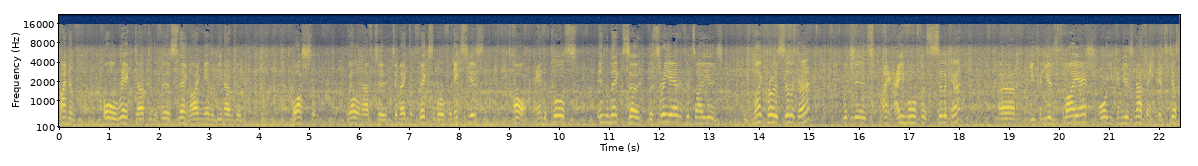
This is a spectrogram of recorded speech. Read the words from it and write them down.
kind of all wrecked after the first thing. I've never been able to wash them well enough to, to make them flexible for next use. Oh, and of course, in the mix, so the three additives I use is micro silica, which is amorphous silica. Um, you can use fly ash or you can use nothing. It's just,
